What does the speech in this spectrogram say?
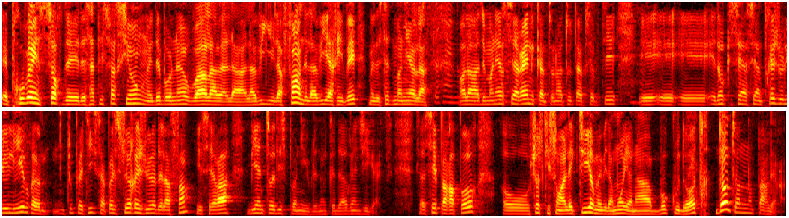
éprouver une sorte de, de, satisfaction et de bonheur, voir la, la, la, vie, la fin de la vie arriver, mais de cette manière-là. Voilà, de manière sereine quand on a tout accepté. Mm-hmm. Et, et, et, donc c'est un très joli livre, tout petit, qui s'appelle Se réjouir de la fin. Il sera bientôt disponible, donc d'Adrien Gigax. C'est assez par rapport aux choses qui sont à lecture, mais évidemment, il y en a beaucoup d'autres dont on en parlera.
